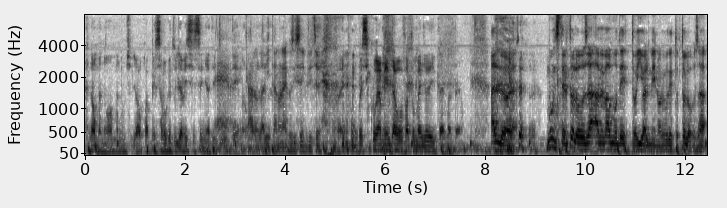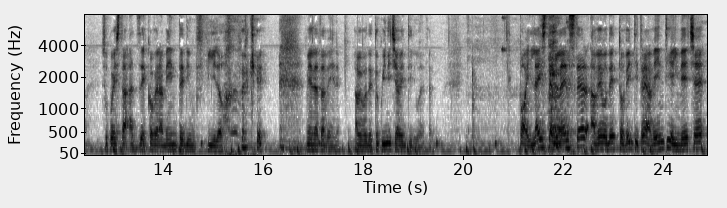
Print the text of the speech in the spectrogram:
Ah, no, ma no, ma non ce li ho qua. Pensavo che tu li avessi segnati tutti. Eh, no? caro, la vita non è così semplice. Vabbè, comunque, sicuramente avevo fatto meglio di te, Matteo. Allora, Munster Tolosa avevamo detto, io almeno avevo detto Tolosa, su questa azzecco veramente di un filo, perché mi è andata bene. Avevo detto 15 a 22 però. Poi Leicester-Leinster avevo detto 23 a 20 e invece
